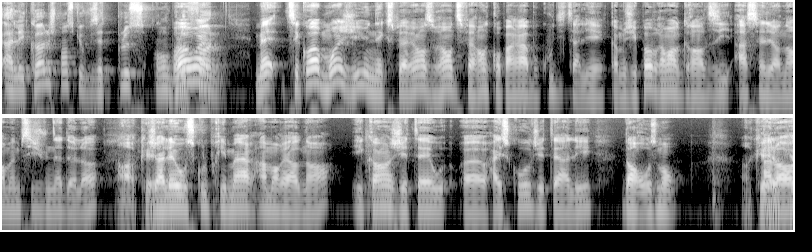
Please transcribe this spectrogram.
à l'école, je pense que vous êtes plus anglophone. ouais. Mais tu sais quoi, moi j'ai eu une expérience vraiment différente comparée à beaucoup d'Italiens. Comme j'ai pas vraiment grandi à Saint-Léonard, même si je venais de là. Ah. J'allais au school primaire à Montréal-Nord. Et quand j'étais au euh, high school, j'étais allé dans Rosemont. Alors,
